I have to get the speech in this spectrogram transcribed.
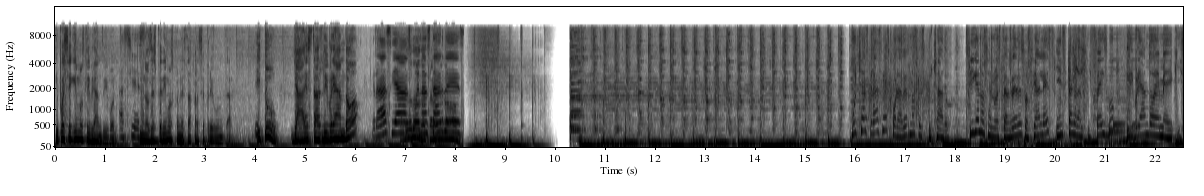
Y pues seguimos librando, Ivonne. Así es. Y nos despedimos con esta frase pregunta. ¿Y, tú? ¿Ya, estás, libreando? Gracias, buenas tardes. Muchas gracias por habernos escuchado. Síguenos en nuestras redes sociales, Instagram y Facebook, Libreando MX.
